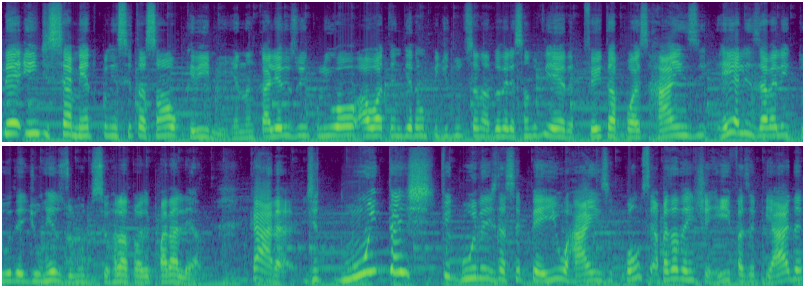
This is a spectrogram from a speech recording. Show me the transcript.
de indiciamento por incitação ao crime. Renan Calheiros o incluiu ao, ao atender a um pedido do senador Alessandro Vieira, feito após Heinz realizar a leitura de um resumo do seu relatório paralelo. Cara, de muitas figuras da CPI, o Heinz, apesar da gente rir, fazer piada,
